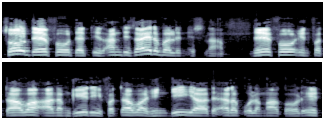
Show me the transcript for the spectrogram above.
So therefore, that is undesirable in Islam. Therefore, in Fatawa Alamgiri, Fatawa Hindiya, the Arab ulama call it,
